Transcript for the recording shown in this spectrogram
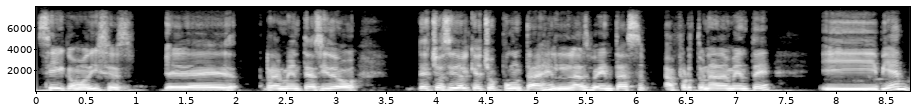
Sí, como dices, eh, realmente ha sido, de hecho ha sido el que ha hecho punta en las ventas, afortunadamente. Y bien,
